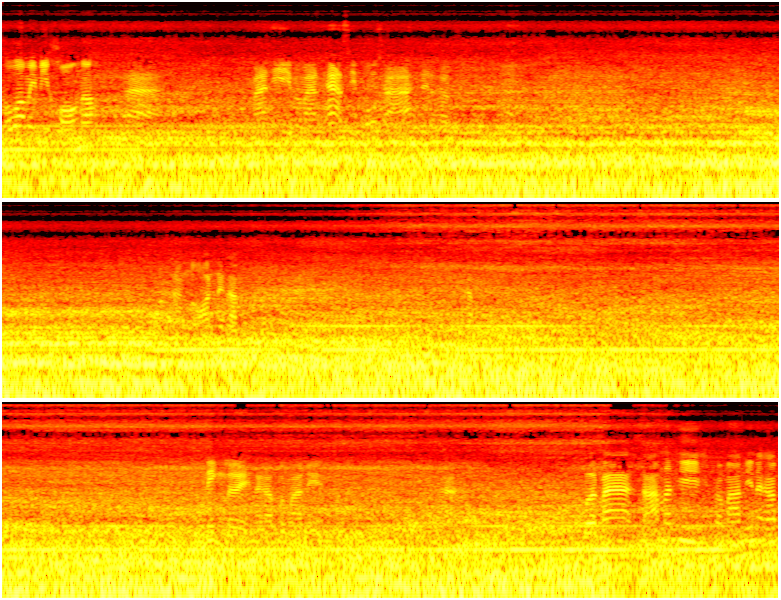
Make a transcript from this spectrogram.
เพราะว่าไม่มีของเนาะอ่า มาที่ประมาณ 50 องศาเลยนะครับอ่าข้างร้อนนะครับครับนิ่งเลยนะครับประมาณนี้อ่าเปิดมา 3 นาทีประมาณนี้นะครับ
